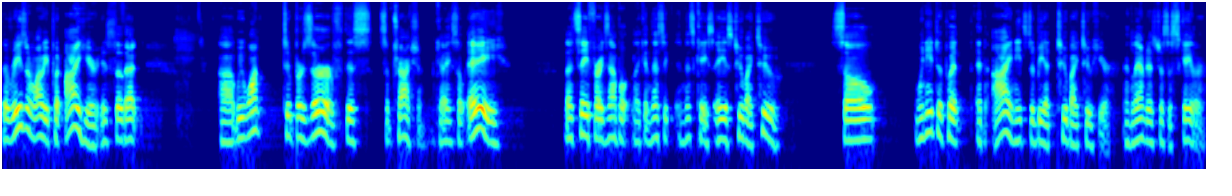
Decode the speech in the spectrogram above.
The reason why we put i here is so that uh, we want to preserve this subtraction. Okay, so a, let's say for example, like in this in this case, a is two by two. So we need to put an i needs to be a 2 by 2 here, and lambda is just a scalar.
